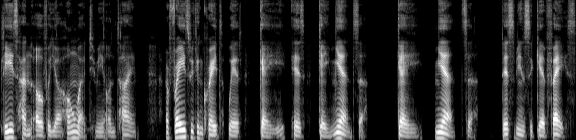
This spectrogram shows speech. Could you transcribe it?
Please hand over your homework to me on time. A phrase we can create with "gei" is gei mianzi. This means to give face.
